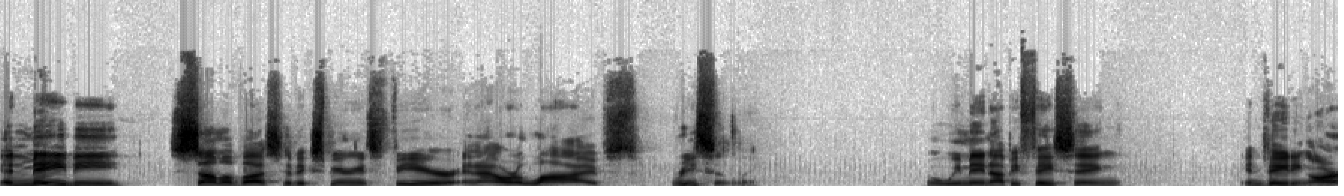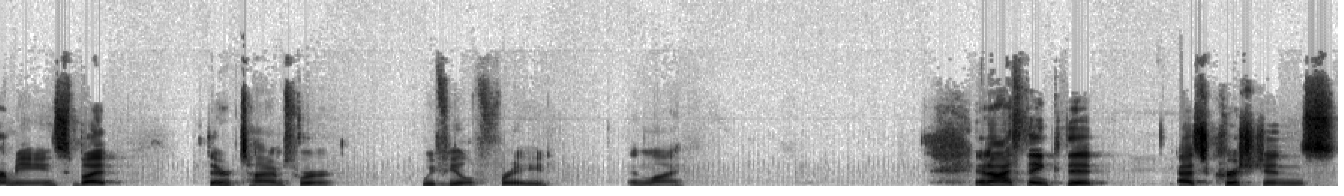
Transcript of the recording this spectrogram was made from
And maybe some of us have experienced fear in our lives recently. We may not be facing invading armies, but there are times where we feel afraid in life. And I think that as Christians,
